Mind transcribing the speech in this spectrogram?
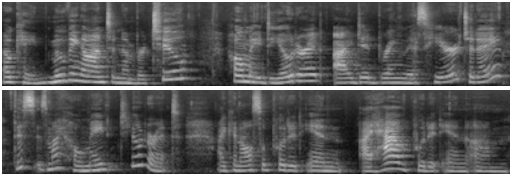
Okay, moving on to number two homemade deodorant. I did bring this here today. This is my homemade deodorant. I can also put it in, I have put it in um,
